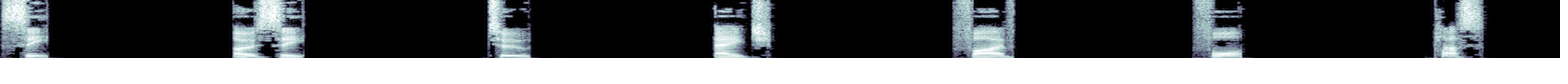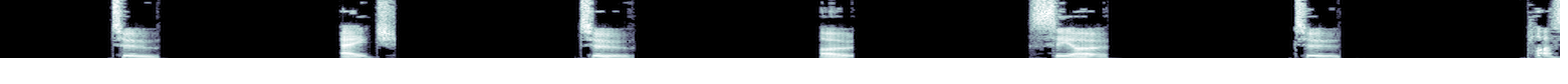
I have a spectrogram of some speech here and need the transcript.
C OC 2 H 5 4 plus 2 H 2 O CO 2 plus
